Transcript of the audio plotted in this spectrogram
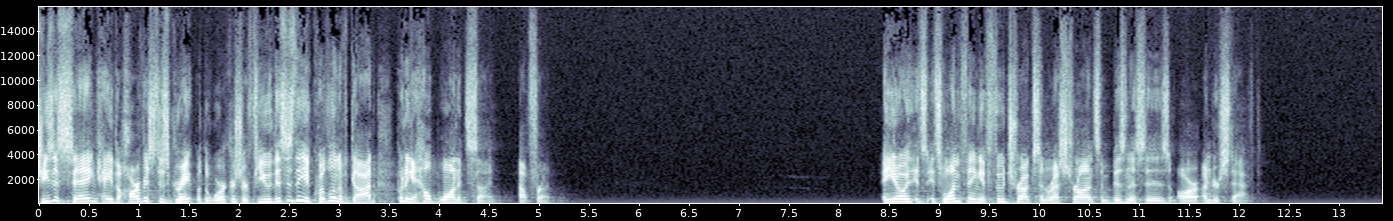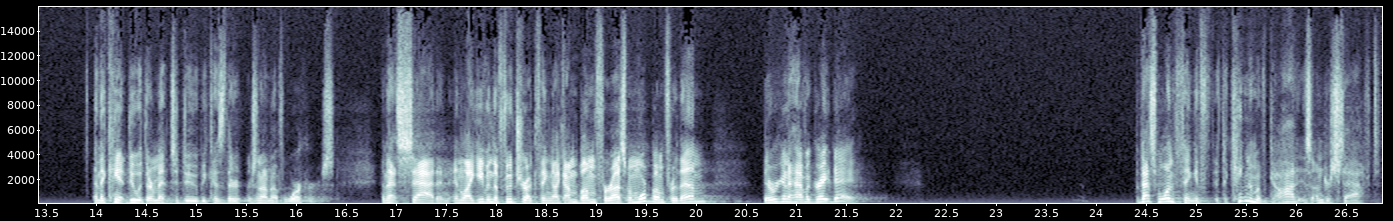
Jesus saying, hey, the harvest is great, but the workers are few. This is the equivalent of God putting a help wanted sign out front. And you know, it's, it's one thing if food trucks and restaurants and businesses are understaffed and they can't do what they're meant to do because there's not enough workers. And that's sad. And, and like even the food truck thing, like I'm bummed for us, I'm more bummed for them. They were going to have a great day. But that's one thing. If, if the kingdom of God is understaffed,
